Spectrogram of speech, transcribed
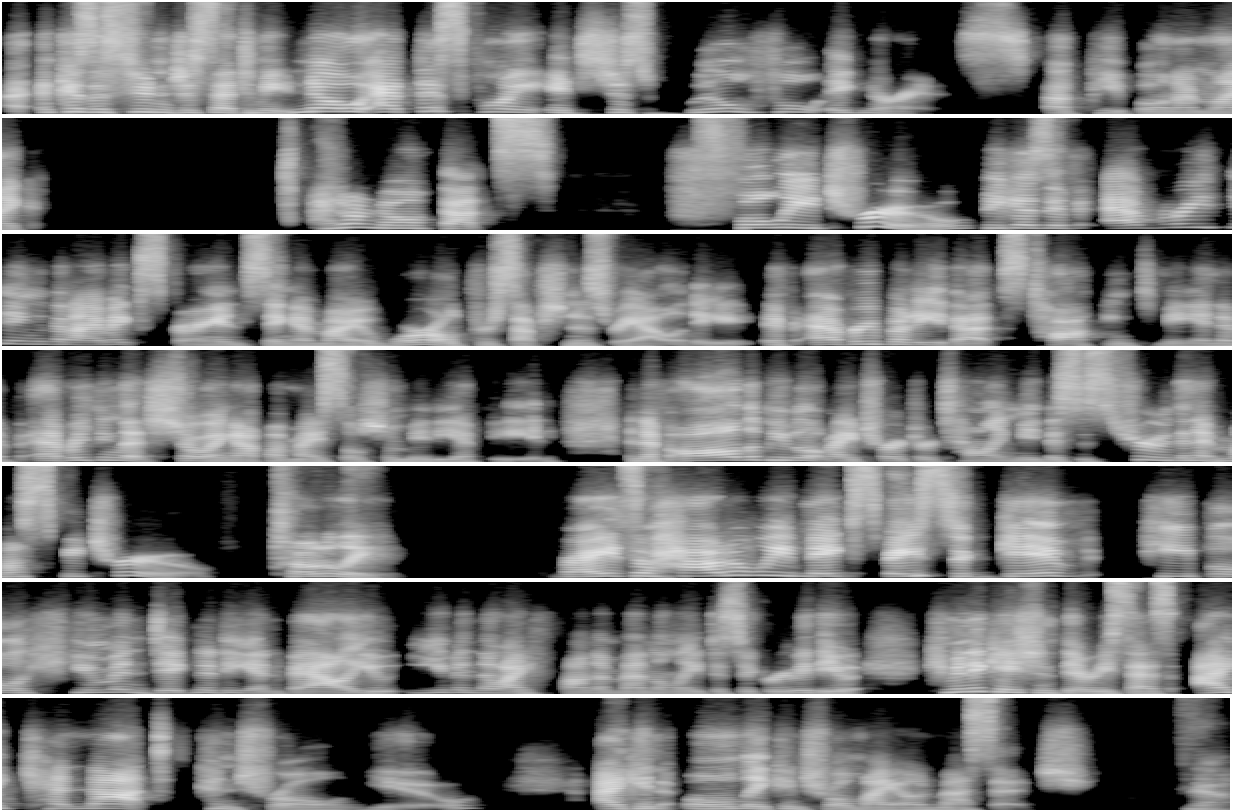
uh, because a student just said to me, no, at this point, it's just willful ignorance of people. And I'm like, I don't know if that's fully true because if everything that I'm experiencing in my world, perception is reality. If everybody that's talking to me and if everything that's showing up on my social media feed, and if all the people at my church are telling me this is true, then it must be true. Totally. Right. So, how do we make space to give people human dignity and value, even though I fundamentally disagree with you? Communication theory says I cannot control you. I can only control my own message. Yeah.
